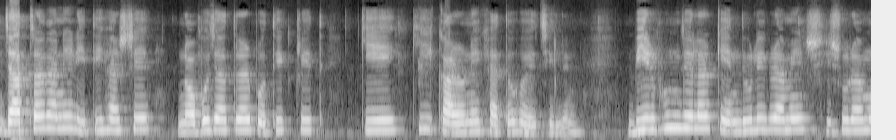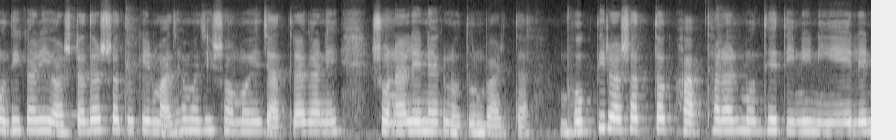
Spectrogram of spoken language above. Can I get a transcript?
যাত্রা গানের ইতিহাসে নবযাত্রার পথিকৃৎ কে কী কারণে খ্যাত হয়েছিলেন? বীরভূম জেলার কেন্দুলি গ্রামের শিশুরাম অধিকারী অষ্টাদশ শতকের মাঝামাঝি সময়ে যাত্রা গানে শোনালেন এক নতুন বার্তা। ভক্তির অসাত্মক ভাবধারার মধ্যে তিনি নিয়ে এলেন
